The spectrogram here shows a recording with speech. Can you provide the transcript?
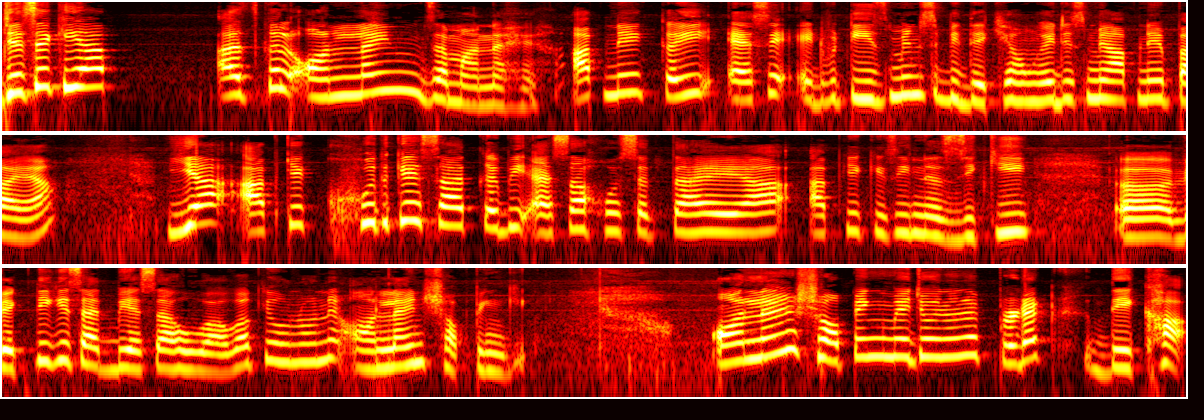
जैसे कि आप आजकल ऑनलाइन ज़माना है, आपने कई ऐसे एडवर्टीज़मेंट्स भी देखे होंगे जिसमें आपने पाया, या आपके खुद के साथ कभी ऐसा हो सकता है, या आपके किसी नज़दीकी व्यक्ति के साथ भी ऐसा हुआ होगा कि उन्होंने ऑनलाइन शॉपिंग की। ऑनलाइन शॉपिंग में जो इन्होंने प्रोडक्ट देखा,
